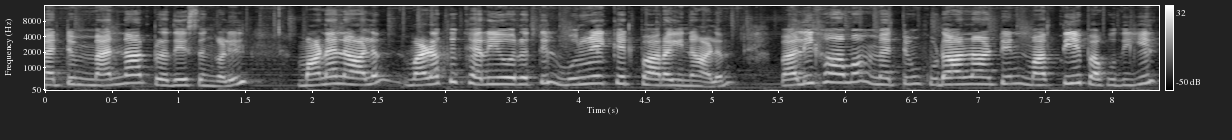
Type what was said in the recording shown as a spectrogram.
மற்றும் மன்னார் பிரதேசங்களில் மணலாலும் வடக்கு கரையோரத்தில் முருகைக்கற்பாறையினாலும் வலிகாமம் மற்றும் குடாநாட்டின் மத்திய பகுதியில்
